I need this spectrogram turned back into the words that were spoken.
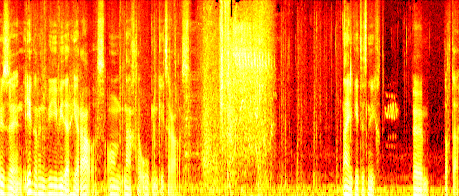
Müssen irgendwie wieder hier raus. Und nach da oben geht's raus. Nein, geht es nicht. Ähm, doch da.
